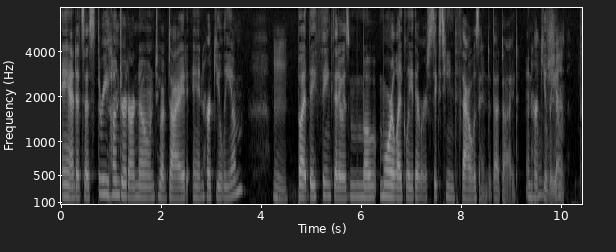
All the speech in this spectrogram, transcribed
and it says three hundred are known to have died in Herculaneum, Mm. but they think that it was mo- more likely there were sixteen thousand that died in Oh, Herculaneum. shit.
